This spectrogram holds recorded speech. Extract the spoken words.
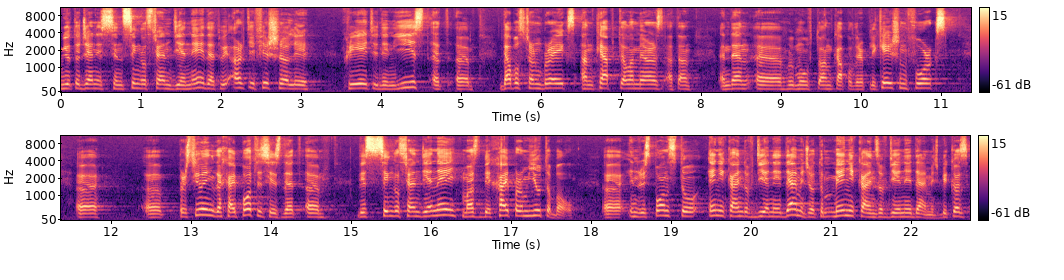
mutagenesis in single-strand DNA that we artificially created in yeast at uh, double-strand breaks, uncapped telomeres, an, and then uh, we moved to uncoupled replication forks, uh, pursuing the hypothesis that this single-strand DNA must be hypermutable uh, in response to any kind of DNA damage or to many kinds of DNA damage because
